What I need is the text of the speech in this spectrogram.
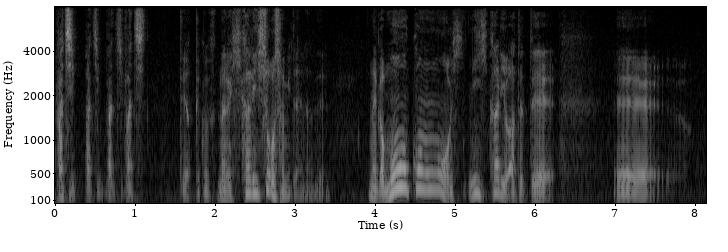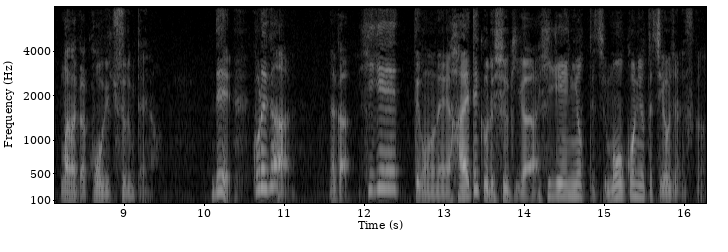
パチッパチッパチッパチッってやっていくんです。なんか光照射みたいなんで。なんか毛根をに光を当ててえー、まあなんか攻撃するみたいな。で、これが、なんか、ヒゲってこのね、生えてくる周期がヒゲによって毛根によって違うじゃないですか。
